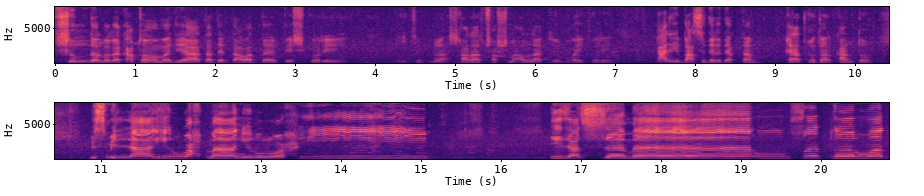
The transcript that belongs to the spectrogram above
সুন্দরভাবে কাঠামো দিয়া তাদের দাওয়াত দেয়, পেশ করে। এই জন্য সারা সবসময় আল্লাহকে ভয় করে। কারি বাসিদের দেখতাম, কেরাত করতো আর কান্ত। বিসমিল্লাহির রহমানির রহিম। إذا السماء فطرت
